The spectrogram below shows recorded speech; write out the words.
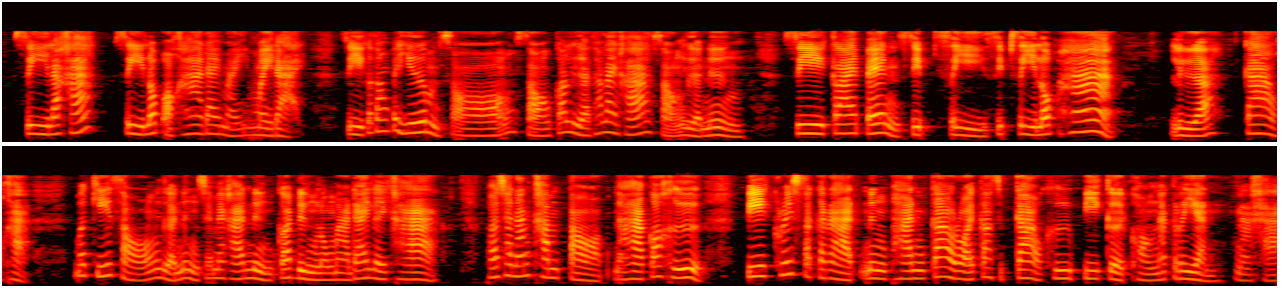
4 ละคะ 4 ลบออก 5 ได้ไหม ไม่ได้ 4 ก็ต้องไปยืม 2 2 ก็เหลือเท่าไหร่คะ 2 เหลือ 1 4 กลายเป็น 14 14 ลบ 5 เหลือ 9 ค่ะ เมื่อกี้ 2 เหลือ 1 ใช่ไหมคะ 1 ก็ดึงลงมาได้เลยค่ะ เพราะฉะนั้นคำตอบนะคะก็คือ ปีคริสต์ศักราช 1999 คือปีเกิดของนักเรียนนะคะ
